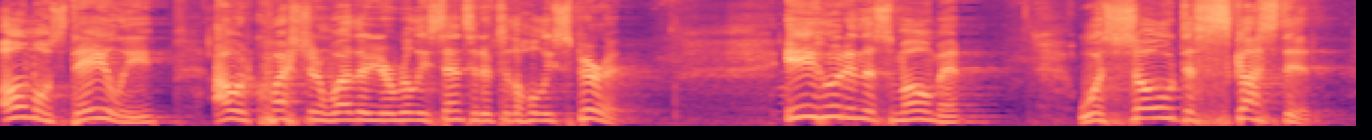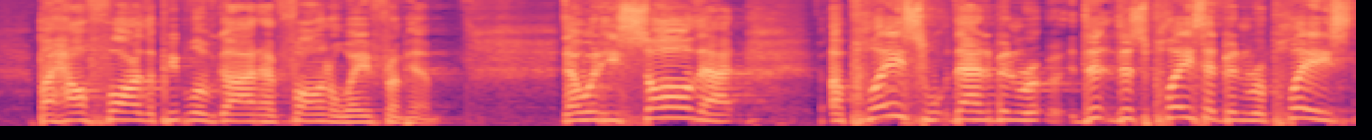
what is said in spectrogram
almost daily, I would question whether you're really sensitive to the Holy Spirit. Ehud in this moment was so disgusted by how far the people of God have fallen away from him that when he saw that a place that had been re- th- this place had been replaced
